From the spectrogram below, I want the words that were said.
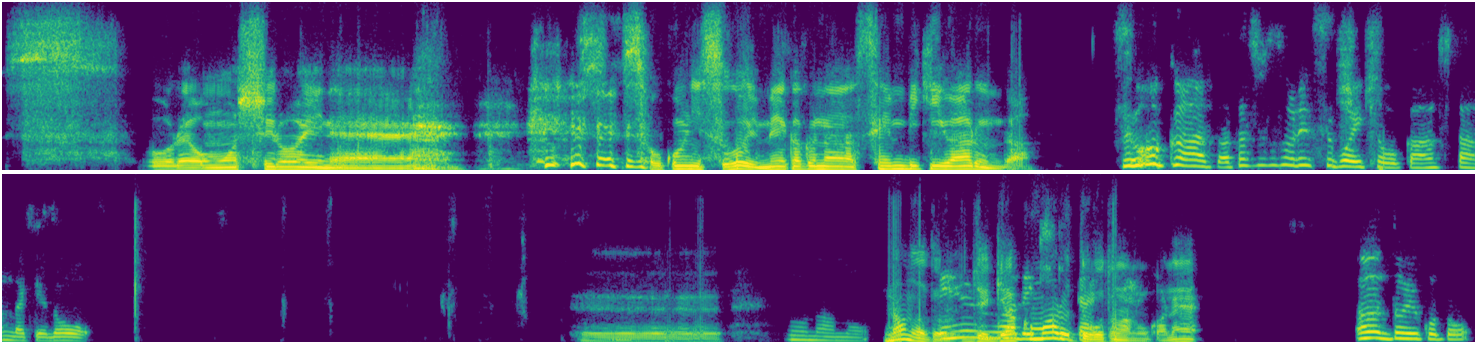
それ面白いね。そこにすごい明確な線引きがあるんだ。すごくあった。私それすごい共感したんだけど、へそうなの。ーなんだろうじゃあ逆もあるってことなのかね。うん、どういうこと？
